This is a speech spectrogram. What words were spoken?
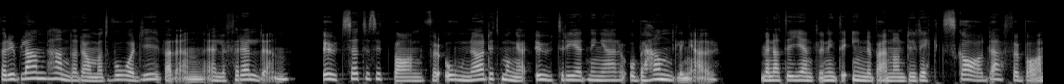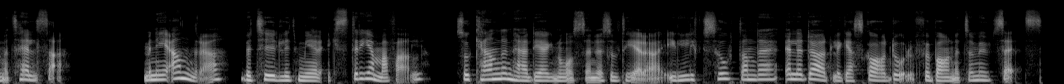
För ibland handlar det om att vårdgivaren eller föräldern utsätter sitt barn för onödigt många utredningar och behandlingar, men att det egentligen inte innebär någon direkt skada för barnets hälsa. Men i andra, betydligt mer extrema fall, så kan den här diagnosen resultera i livshotande eller dödliga skador för barnet som utsätts.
